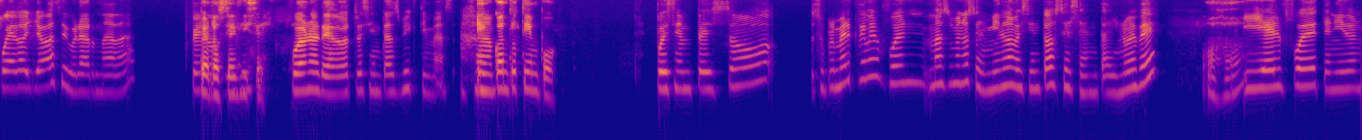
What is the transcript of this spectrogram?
puedo yo asegurar nada. Pero, Pero se dicen que dice. Fueron alrededor de 300 víctimas. Ajá. ¿En cuánto tiempo? Pues empezó, su primer crimen fue en- más o menos en 1969 Ajá. y él fue detenido en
